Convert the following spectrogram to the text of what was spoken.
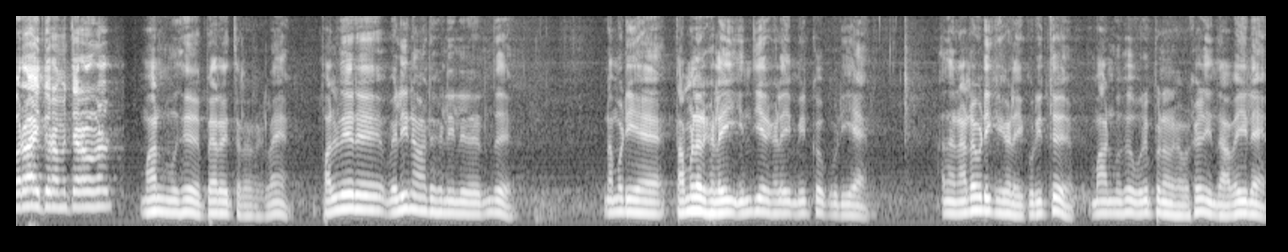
வருவாய்த்துறை அமைச்சர் அவர்கள். மாண்புமிகு பேரவைத் தலைவர்களே பல்வேறு வெளிநாடுகளிலிருந்து நம்முடைய தமிழர்களை இந்தியர்களை மீட்கக்கூடிய அந்த நடவடிக்கைகளை குறித்து மாண்புமிகு உறுப்பினர் அவர்கள் இந்த அவையில்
